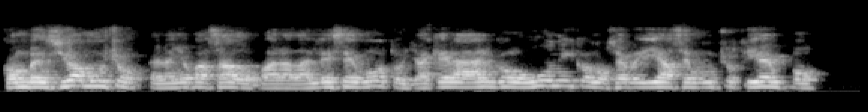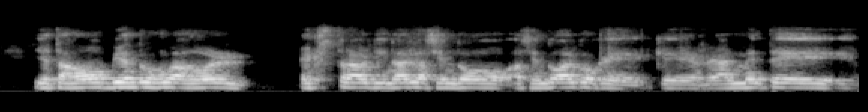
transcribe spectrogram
convenció a muchos el año pasado para darle ese voto, ya que era algo único, no se veía hace mucho tiempo y estábamos viendo un jugador extraordinario haciendo, haciendo algo que, que, realmente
